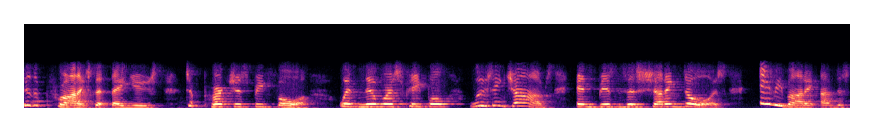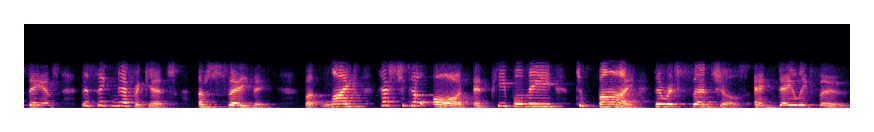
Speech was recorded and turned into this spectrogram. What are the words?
to the products that they used to purchase before, with numerous people losing jobs and businesses shutting doors. Everybody understands the significance of saving. But life has to go on, and people need to buy their essentials and daily food.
